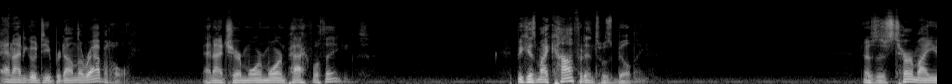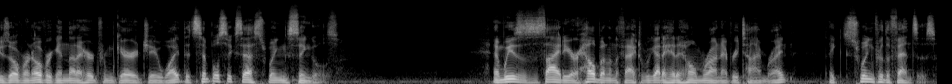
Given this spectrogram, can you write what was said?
and I'd go deeper down the rabbit hole, and I'd share more and more impactful things because my confidence was building. There's this term I use over and over again that I heard from Garrett J. White that simple success swings singles. And we as a society are hellbent on the fact that we got to hit a home run every time, right? Like swing for the fences.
